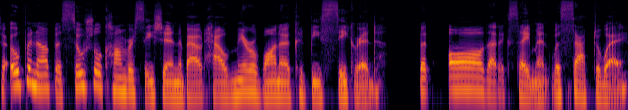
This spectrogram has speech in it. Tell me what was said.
to open up a social conversation about how marijuana could be sacred. But all that excitement was sapped away.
